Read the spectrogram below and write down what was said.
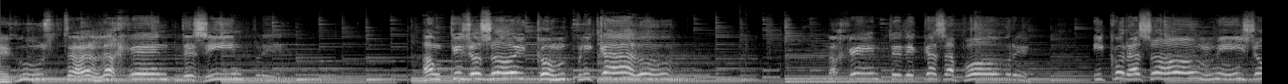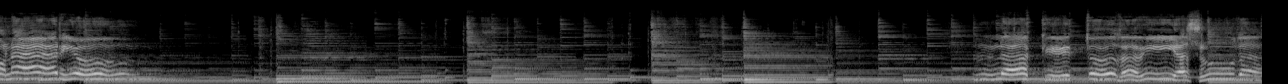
Me gusta la gente simple, aunque yo soy complicado. La gente de casa pobre y corazón millonario. La que todavía suda,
